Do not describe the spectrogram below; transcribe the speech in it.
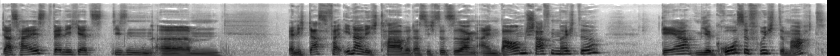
das heißt, wenn ich jetzt diesen ähm, wenn ich das verinnerlicht habe, dass ich sozusagen einen Baum schaffen möchte, der mir große Früchte macht.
